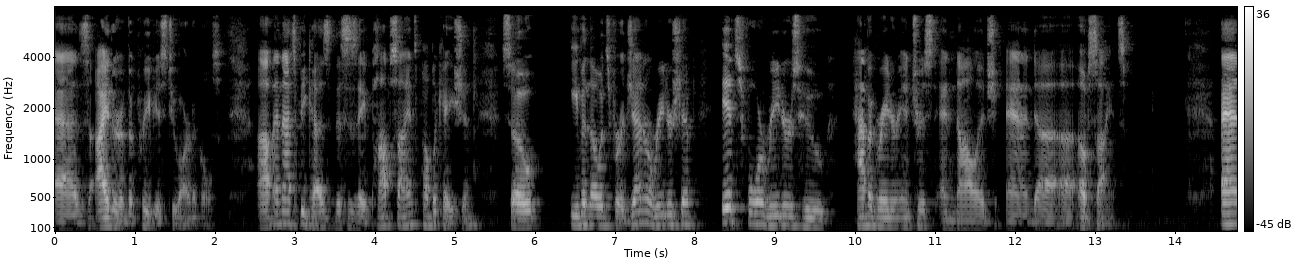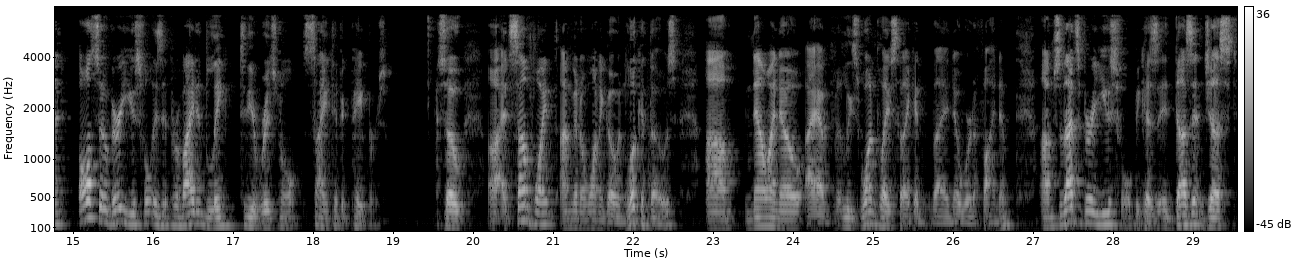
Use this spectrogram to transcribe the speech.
as either of the previous two articles. Um, and that's because this is a pop science publication. So even though it's for a general readership, it's for readers who have a greater interest and knowledge and uh, uh, of science. And also very useful is it provided link to the original scientific papers. So uh, at some point, I'm going to want to go and look at those. Um, now I know I have at least one place that I can that I know where to find them. Um, so that's very useful because it doesn't just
